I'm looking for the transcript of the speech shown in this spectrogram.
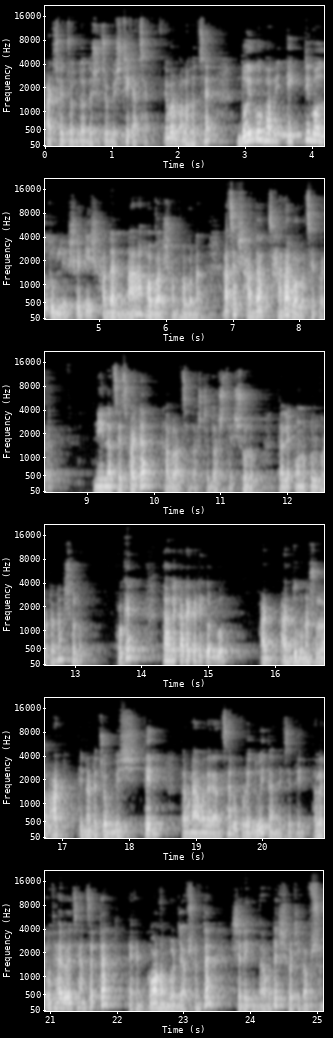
আট, ছয়, চোদ্দ, দুশো, চব্বিশ, ঠিক আছে। এবার বলা হচ্ছে দৈবভাবে একটি বল তুললে সেটি সাদা না হবার সম্ভাবনা। আচ্ছা সাদা ছাড়া বল আছে কয়টা? নীল আছে ছয়টা, কালো আছে দশটা, দশটায় ষোলো। তাহলে অনুকূল ঘটনা ষোলো। ওকে? তাহলে কাটাকাটি করব। আট আট দুগুণা ষোলো, আট, তিন আটে চব্বিশ, তিন। তার মানে আমাদের অ্যান্সার উপরে দুই, তার নিচে তিন। তাহলে কোথায় রয়েছে অ্যান্সারটা দেখেন, ক নম্বর যে অপশনটা সেটাই কিন্তু আমাদের সঠিক অপশন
